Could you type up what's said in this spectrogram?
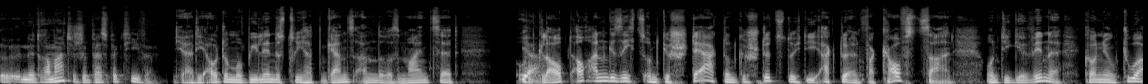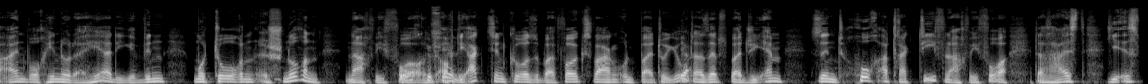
äh, eine dramatische Perspektive. Ja, die Automobilindustrie hat ein ganz anderes Mindset und ja. glaubt auch angesichts und gestärkt und gestützt durch die aktuellen Verkaufszahlen und die Gewinne, Konjunktureinbruch hin oder her, die Gewinnmotoren schnurren nach wie vor und auch die Aktienkurse bei Volkswagen und bei Toyota, ja. selbst bei GM sind hochattraktiv nach wie vor. Das heißt, hier ist,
